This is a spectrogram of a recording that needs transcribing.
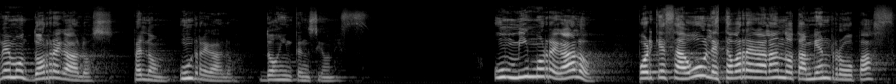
vemos dos regalos, perdón, un regalo, dos intenciones. Un mismo regalo, porque Saúl le estaba regalando también ropas,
